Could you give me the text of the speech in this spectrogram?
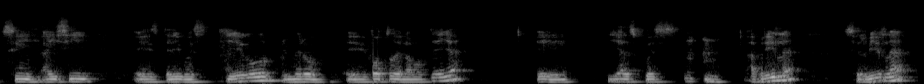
Sí, ahí sí, es- te digo, es llego, primero eh, foto de la botella, eh, y ya después abrirla, servirla,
